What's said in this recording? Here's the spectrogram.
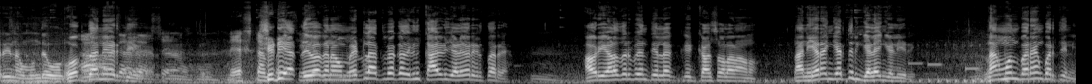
ಇರಿ ನಾವು ಮುಂದೆ ಹೋಗ್ ಹೋಗ್ತಾನೆ ಇರ್ತೀವಿ. ಸಿಟಿ ಇವಾಗ ನಾವು ಮೆಟ್ಲು ಹತ್ಬೇಕಾದ್ರೆ ಇನ್ನು ಕಾಲಿ ಗೆಳೆಯರು ಇರ್ತಾರೆ. ಅವ್ರು ಎಳೆದ್ರು ಬಿ ಅಂತಿಲ್ಲ ಕಳ್ಸೋಲ್ಲ ನಾನು. ನಾನು ಏರಂಗೆ ಇರ್ತೀನಿ ಗೆಳೆಯಂಗೆ ಎಳೀರಿ. ನಾನು ಮುಂದೆ ಬರಂಗೆ ಬರ್ತೀನಿ.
